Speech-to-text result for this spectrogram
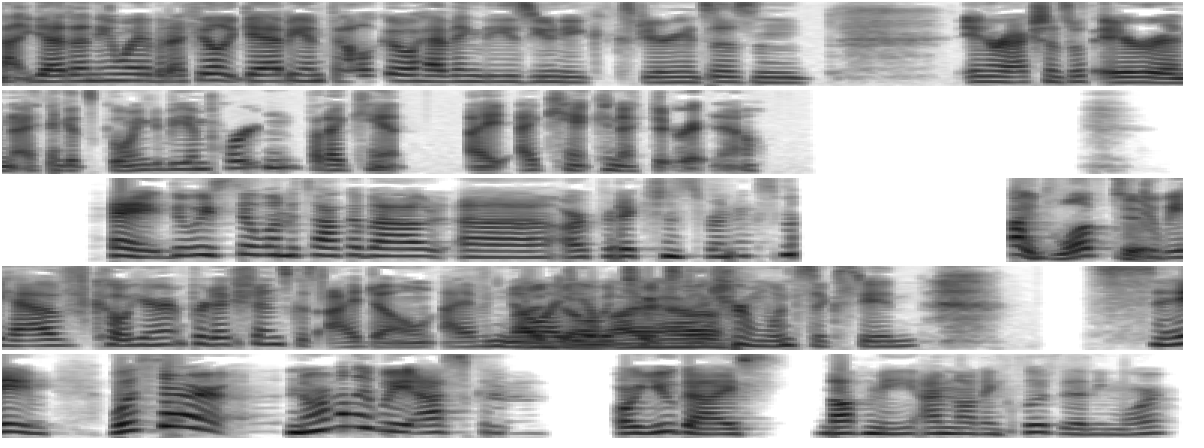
Not yet, anyway. But I feel like Gabi and Falco having these unique experiences and interactions with Eren, I think it's going to be important, but I can't. I, I can't connect it right now. Hey, do we still want to talk about uh, our predictions for next month? I'd love to. Do we have coherent predictions? Because I don't. I have no I idea what to I expect have- from 116. Same. Was there normally we ask, uh, or you guys, not me, I'm not included anymore,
